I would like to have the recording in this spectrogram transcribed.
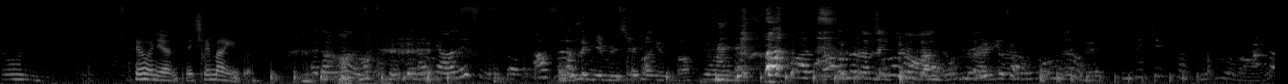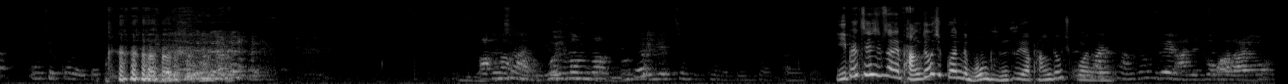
태원이. 채원이한테 실망이군 아니 잠깐. 아니 아닐 수. 아, 선생님이 실망했다. 아니 오늘 나 난리가 옆에서 안 보여. 떴는데. 273 분수로 나와요? 어, 제 거네 제. 아하. 얼마나? 273의 분수 아니죠? 273에 방정식 구하는데 뭔 분수야 방정식 구하는데 아니, 방정식 쌤 안에 이거. 맞아요.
